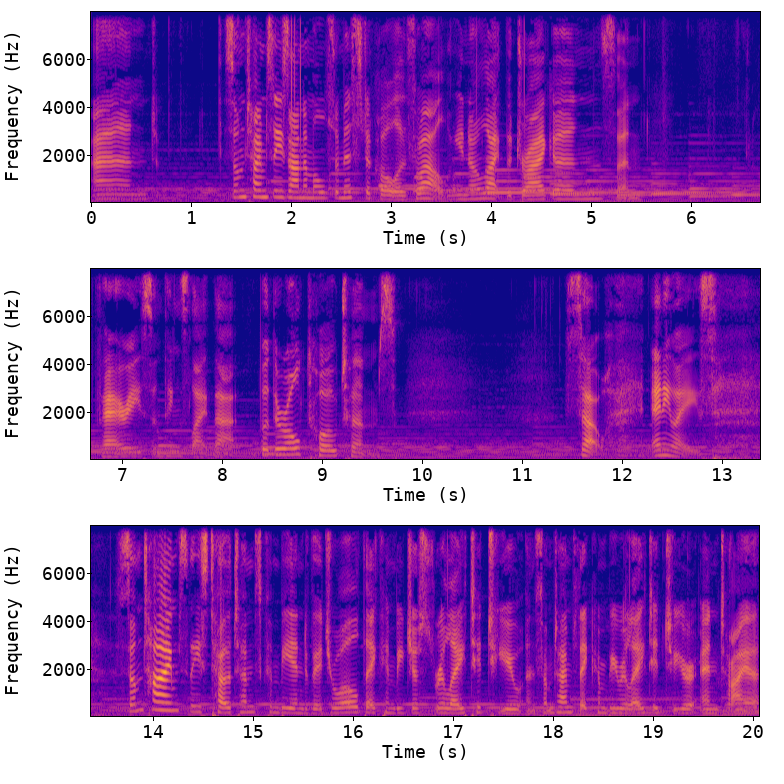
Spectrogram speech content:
And sometimes these animals are mystical as well, you know, like the dragons and fairies and things like that. But they're all totems. So, anyways, sometimes these totems can be individual, they can be just related to you, and sometimes they can be related to your entire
